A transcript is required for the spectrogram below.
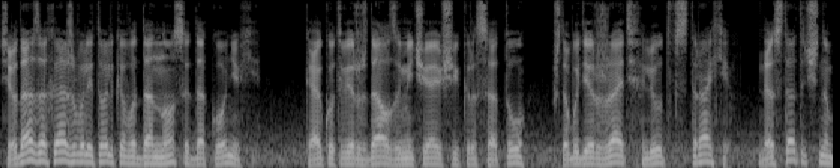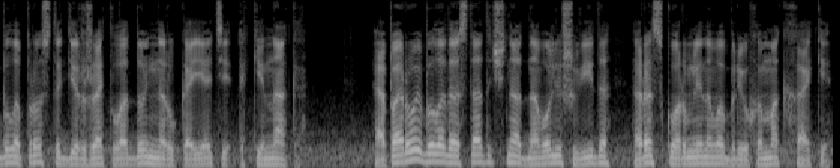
Сюда захаживали только водоносы да конюхи. Как утверждал замечающий красоту, чтобы держать люд в страхе, достаточно было просто держать ладонь на рукояти Акинака. А порой было достаточно одного лишь вида раскормленного брюха Макхаки,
